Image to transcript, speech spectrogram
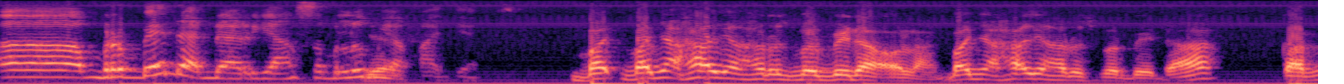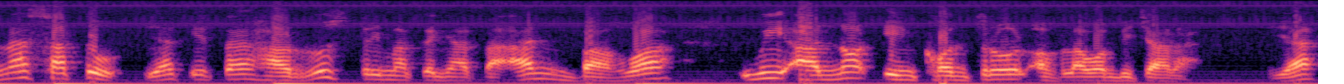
uh, berbeda dari yang sebelumnya yes. Pak James. Ba banyak hal yang harus berbeda, Olah. Banyak hal yang harus berbeda karena satu ya kita harus terima kenyataan bahwa we are not in control of lawan bicara ya.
